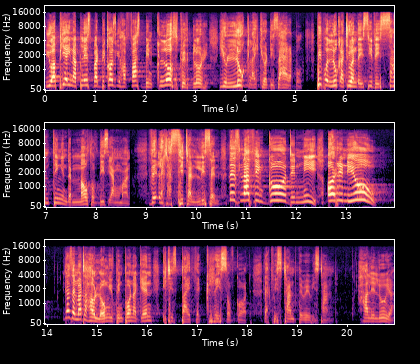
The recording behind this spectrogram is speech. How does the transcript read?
you appear in a place, but because you have first been clothed with glory, you look like you're desirable. People look at you and they see there's something in the mouth of this young man. They, let us sit and listen. There's nothing good in me or in you. It doesn't matter how long you've been born again, it is by the grace of God that we stand the way we stand. Hallelujah.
